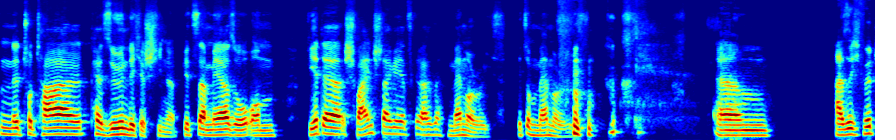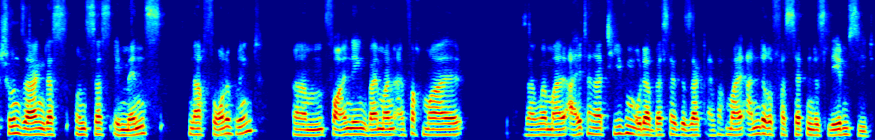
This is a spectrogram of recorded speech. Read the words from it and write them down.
eine total persönliche Schiene? Geht es da mehr so um Wie hat der Schweinsteiger jetzt gerade gesagt? Memories. It's um Memories. ähm, also ich würde schon sagen, dass uns das immens nach vorne bringt. Ähm, vor allen Dingen, weil man einfach mal, sagen wir mal, Alternativen oder besser gesagt einfach mal andere Facetten des Lebens sieht.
